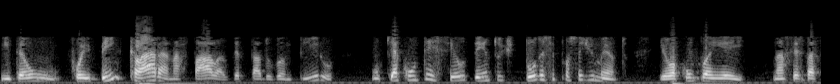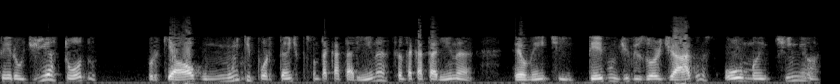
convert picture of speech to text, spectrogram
Então, foi bem clara na fala do deputado Vampiro o que aconteceu dentro de todo esse procedimento. Eu acompanhei na sexta-feira o dia todo, porque é algo muito importante para Santa Catarina. Santa Catarina realmente teve um divisor de águas, ou mantinha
